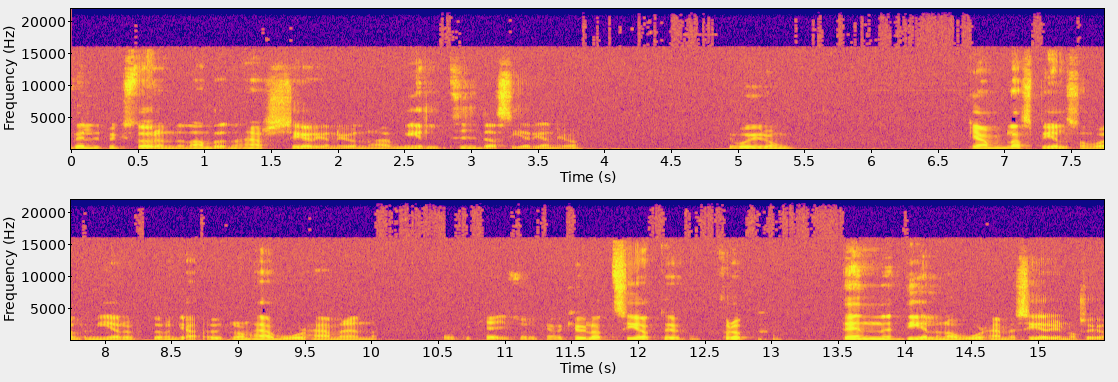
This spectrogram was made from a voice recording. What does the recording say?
väldigt mycket större än den andra, den här serien ju, den här medeltida serien ju. Det var ju de gamla spel som var lite mer utav de, utav de här Warhammer än 40K. Så det kan vara kul att se att det får upp den delen av Warhammer-serien också ju.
